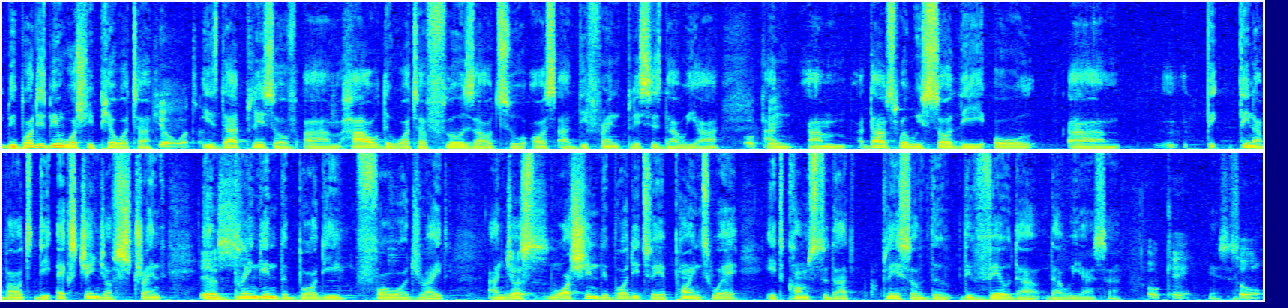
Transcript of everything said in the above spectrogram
the bodies being washed with pure water pure water. is that place of um, how the water flows out to us at different places that we are. Okay. And um, that's where we saw the whole um, th- thing about the exchange of strength Yes. in bringing the body forward, right? And just Yes. washing the body to a point where it comes to that place of the, the veil that, that we are, sir. Okay. Yes, sir. So,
